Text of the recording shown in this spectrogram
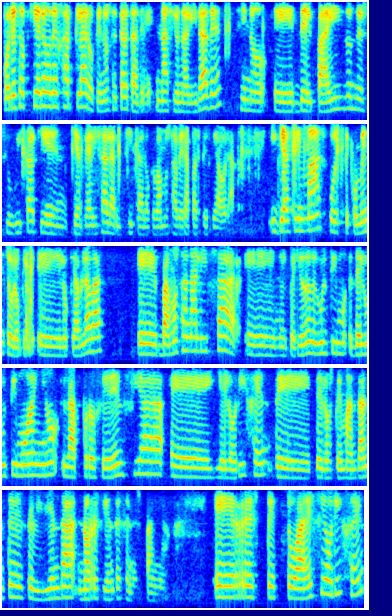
Por eso quiero dejar claro que no se trata de nacionalidades, sino eh, del país donde se ubica quien, quien realiza la visita, lo que vamos a ver a partir de ahora. Y ya sin más, pues te comento lo que, eh, lo que hablabas. Eh, vamos a analizar en el periodo del último, año la procedencia y el origen de, los demandantes de vivienda no residentes en España. respecto a ese origen,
